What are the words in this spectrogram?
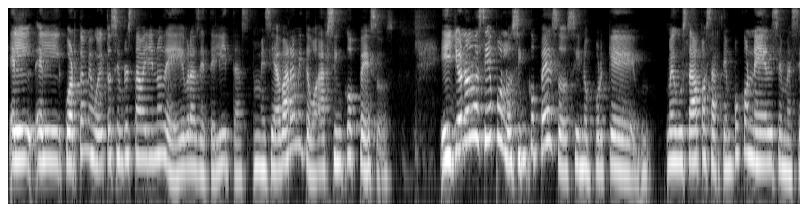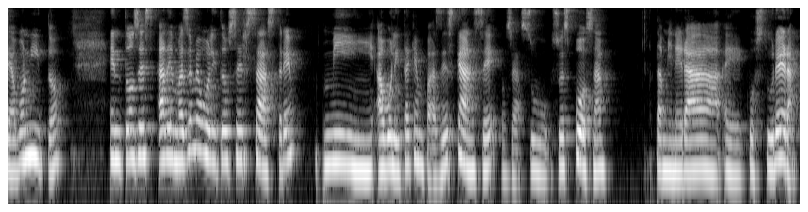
el, cuarto de mi abuelito siempre estaba lleno de hebras, de telitas. me decía, bárame, te voy a dar cinco pesos. Y yo no lo hacía por los cinco pesos, sino porque me gustaba pasar tiempo con él, se me hacía bonito. Entonces, además de mi abuelito ser sastre, mi abuelita que en paz descanse, o sea, su, esposa, también era eh, costurera.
